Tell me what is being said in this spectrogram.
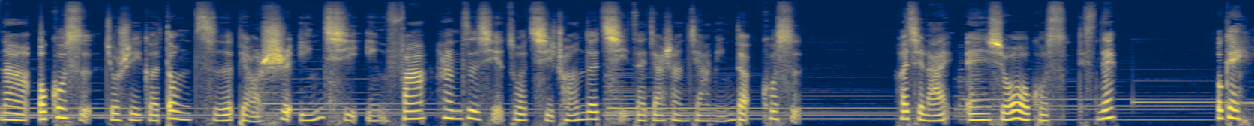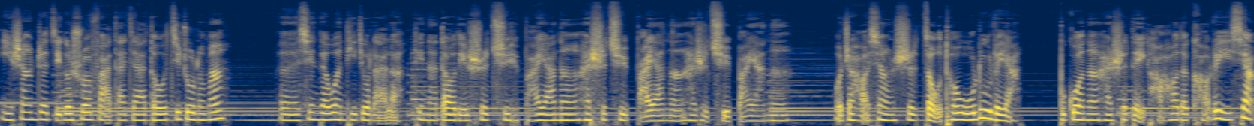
那 okos 就是一个动词，表示引起、引发，汉字写作起床的起，再加上假名的 kos，合起来 ensho okos ですね。OK，以上这几个说法大家都记住了吗？呃，现在问题就来了，蒂娜到底是去拔牙呢，还是去拔牙呢，还是去拔牙呢？我这好像是走投无路了呀。不过呢，还是得好好的考虑一下。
